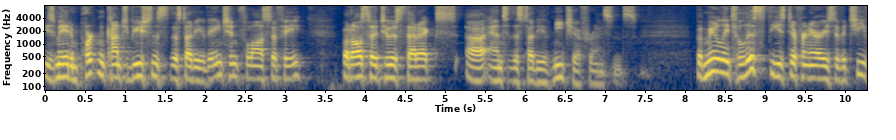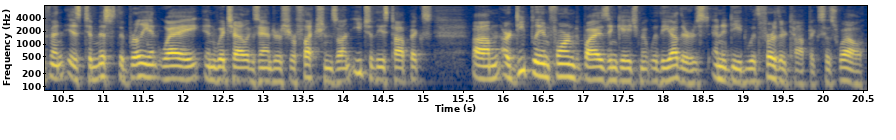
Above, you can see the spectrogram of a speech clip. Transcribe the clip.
He's made important contributions to the study of ancient philosophy, but also to aesthetics uh, and to the study of Nietzsche, for instance. But merely to list these different areas of achievement is to miss the brilliant way in which Alexander's reflections on each of these topics um, are deeply informed by his engagement with the others, and indeed with further topics as well.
